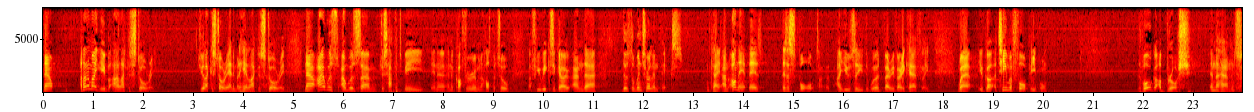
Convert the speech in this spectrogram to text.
Now, I don't know about you, but I like a story. Do you like a story? Anybody here like a story? Now, I was, I was um, just happened to be in a, in a, coffee room in a hospital a few weeks ago, and uh, there was the Winter Olympics. Okay, and on it there's there's a sport. I, I use the, the word very very carefully, where you've got a team of four people They've all got a brush in their hands.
